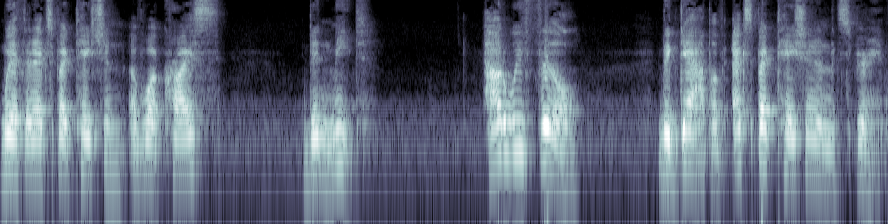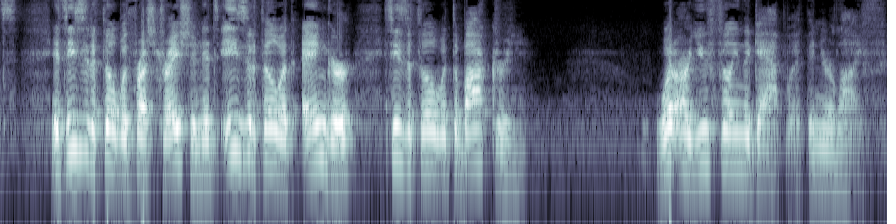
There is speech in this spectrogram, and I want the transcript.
with an expectation of what Christ didn't meet? How do we fill the gap of expectation and experience? It's easy to fill with frustration. It's easy to fill with anger. It's easy to fill with debauchery. What are you filling the gap with in your life?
